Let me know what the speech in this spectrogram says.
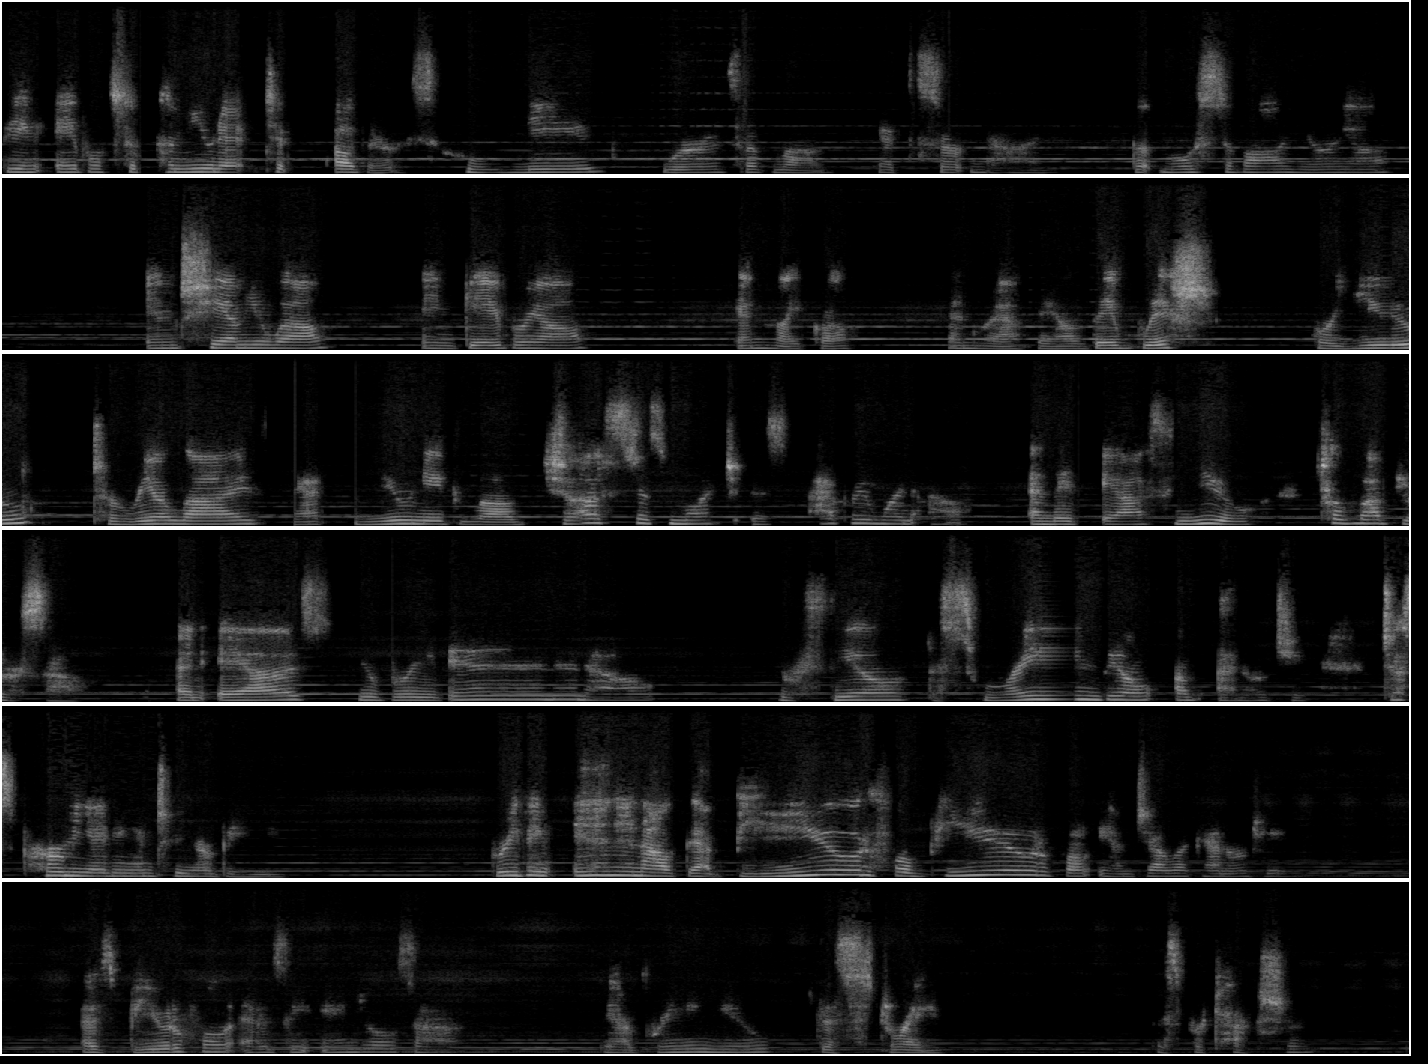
being able to communicate to others who need words of love at certain times. But most of all, Uriel and Chamuel and Gabriel and Michael and Raphael, they wish for you to realize that you need love just as much as everyone else. And they've asked you to love yourself. And as you breathe in and out, you feel this rainbow of energy just permeating into your being. Breathing in and out that beautiful, beautiful angelic energy. As beautiful as the angels are, they are bringing you this strength, this protection,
